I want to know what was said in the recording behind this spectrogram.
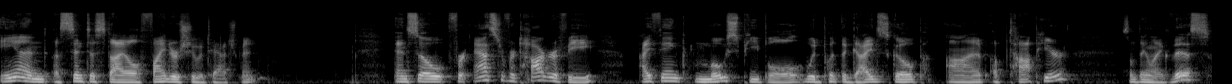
and a Synta style finder shoe attachment. And so for astrophotography, I think most people would put the guide scope on up top here, something like this.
